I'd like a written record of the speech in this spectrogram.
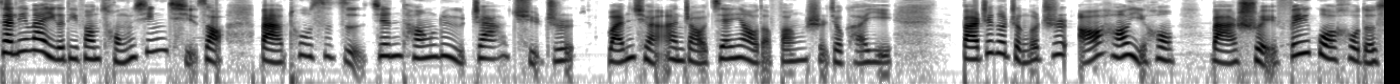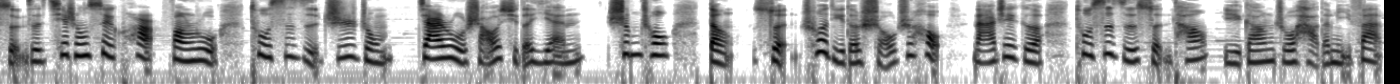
在另外一个地方重新起灶，把菟丝子煎汤滤渣取汁，完全按照煎药的方式就可以把这个整个汁熬好以后，把水飞过后的笋子切成碎块，放入菟丝子汁中，加入少许的盐、生抽等，笋彻底的熟之后，拿这个菟丝子笋汤与刚煮好的米饭。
